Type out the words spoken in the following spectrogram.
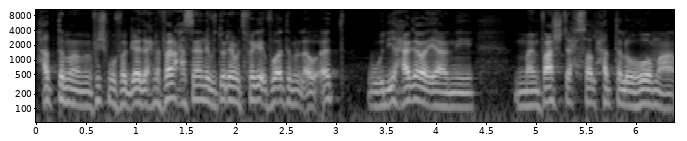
حتى ما فيش مفاجآت. إحنا فعلا حسينا إن فيتوريا متفاجئ في وقت من الأوقات ودي حاجة يعني ما ينفعش تحصل حتى لو هو مع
